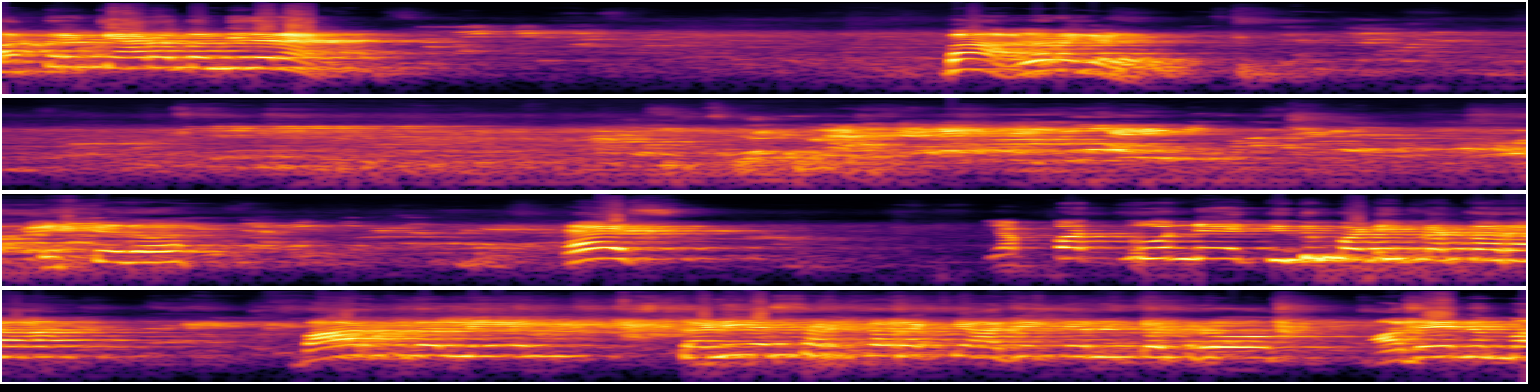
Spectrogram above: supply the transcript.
ಹತ್ರಕ್ಕೆ ಯಾರೋ ಬಂದಿದ್ದಾರೆ? ಬಾ, ಜೋರಾಗಿ ಹೇಳಿ. ಎಷ್ಟಿದು? ಎಸ್. ಎಪ್ಪತ್ಮೂರನೇ ತಿದ್ದುಪಡಿ ಪ್ರಕಾರ ಭಾರತದಲ್ಲಿ ಸ್ಥಳೀಯ ಸರ್ಕಾರಕ್ಕೆ ಆದ್ಯತೆಯನ್ನು ಕೊಟ್ಟರು. ಅದೇ ನಮ್ಮ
